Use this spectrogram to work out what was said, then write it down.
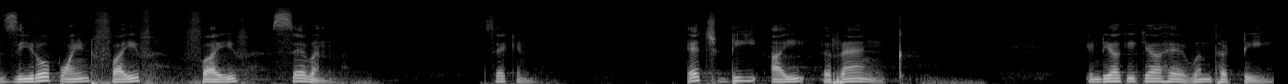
0.557 second HDI rank India की क्या है? 130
